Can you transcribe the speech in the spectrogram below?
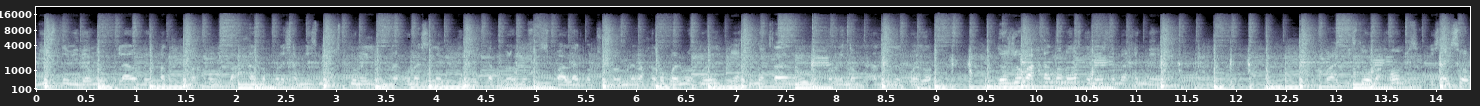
vi este video muy claro de Patrick Mahomes bajando por ese mismo túnel una, una escena que tiene capturando su espalda con su nombre, bajando por el mismo túnel y haciendo uno corriendo antes del juego. Entonces yo bajando no tener esta imagen de por aquí estuvo Mahomes, o sea, hizo,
